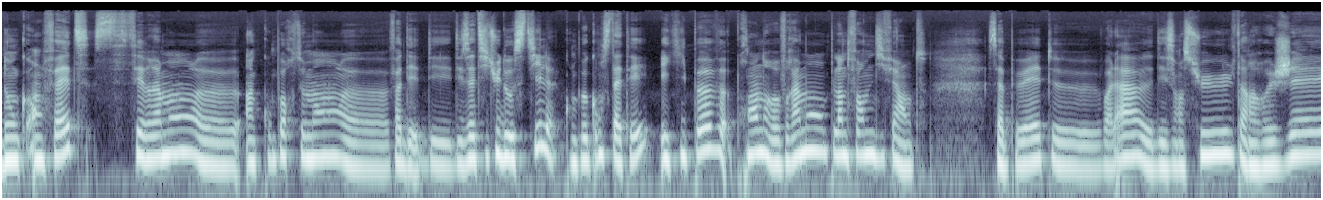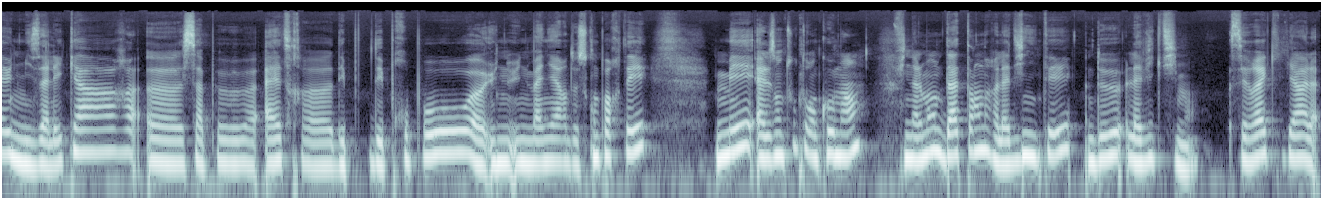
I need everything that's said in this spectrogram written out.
Donc en fait, c'est vraiment un comportement, enfin des, des, attitudes hostiles qu'on peut constater et qui peuvent prendre vraiment plein de formes différentes. Ça peut être euh, voilà euh, des insultes, un rejet, une mise à l'écart. Euh, ça peut être des, propos, une, une, manière de se comporter. Mais elles ont tout en commun, finalement, d'atteindre la dignité de la victime. C'est vrai qu'il y a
